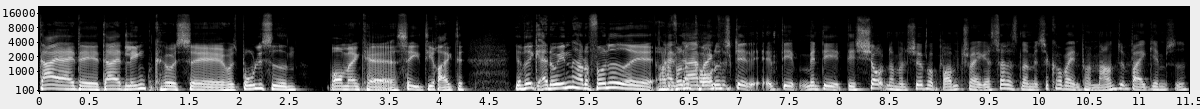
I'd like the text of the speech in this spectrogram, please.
der er, et, øh, der er et link hos, øh, hos boligsiden, hvor man kan se direkte. Jeg ved ikke, er du inde? Har du fundet, øh, har Nej, du fundet kortet? forskellige, det, men det, det er sjovt, når man søger på bomb tracker, så er der sådan noget med, så kommer jeg ind på en mountainbike hjemmeside.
